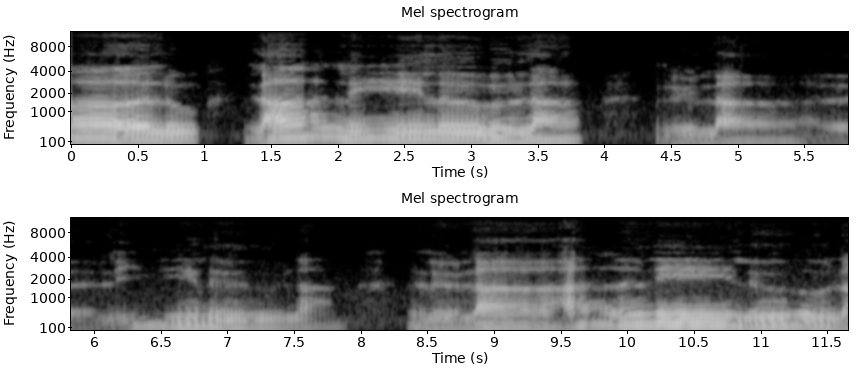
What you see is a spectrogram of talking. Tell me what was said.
噜啦哩噜啦，噜啦哩噜啦，噜啦哈哩噜啦。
